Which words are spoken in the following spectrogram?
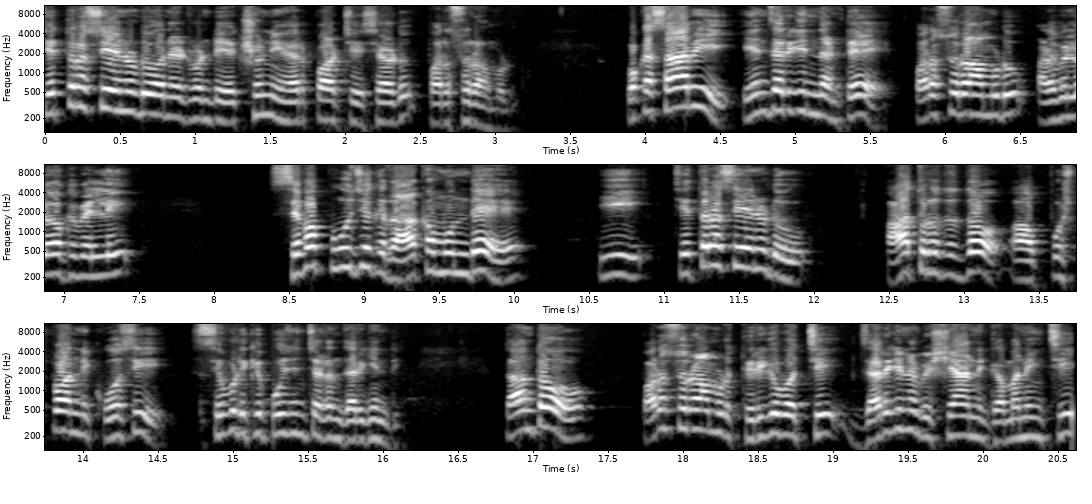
చిత్రసేనుడు అనేటువంటి యక్షుణ్ణి ఏర్పాటు చేశాడు పరశురాముడు. ఒకసారి ఏం జరిగిందంటే పరశురాముడు అడవిలోకి వెళ్ళి శివ పూజకి రాకముందే ఈ చిత్రసేనుడు ఆతృతతో ఆ పుష్పాన్ని కోసి శివుడికి పూజించడం జరిగింది. దాంతో పరశురాముడు తిరిగి వచ్చి జరిగిన విషయాన్ని గమనించి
